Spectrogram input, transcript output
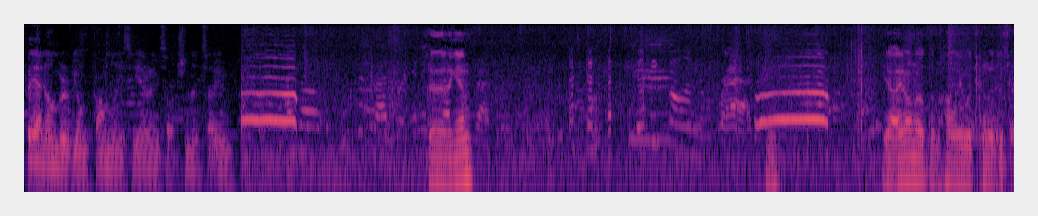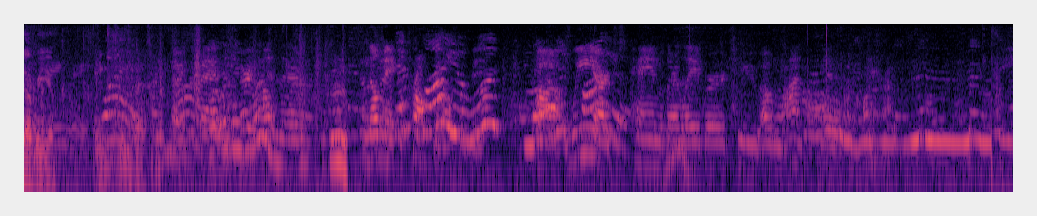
Fair number of young families here in such in the town. Say that again. Don't be calling them Brad. Yeah, I don't know that Hollywood's going to discover you. Pink and basket. very helpful. And they'll make a profit off of it. But we are just paying with our labor to own land at the end of our contract. See,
